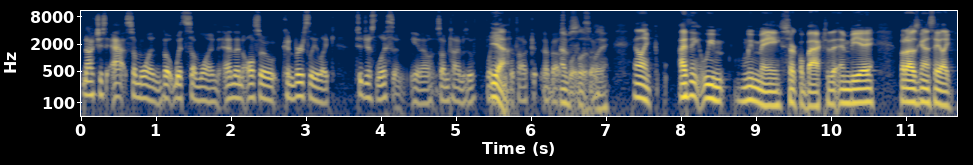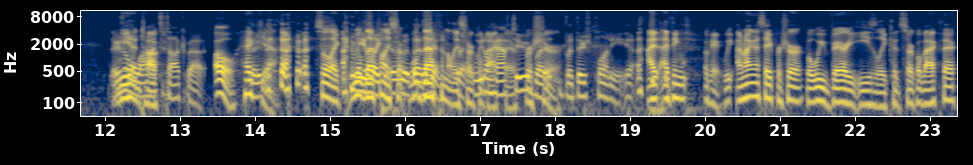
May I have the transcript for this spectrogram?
not just at someone but with someone and then also conversely like to just listen you know sometimes with when Yeah. people talk about sports so. Absolutely. And like I think we we may circle back to the NBA, but I was gonna say like there's we a had lot talked. to talk about Oh heck yeah! So like I we'll mean, like, definitely uh, cir- with we'll again, definitely right, circle we don't back have there to for but, sure. but there's plenty yeah I, I think okay. We, I'm not gonna say for sure, but we very easily could circle back there.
